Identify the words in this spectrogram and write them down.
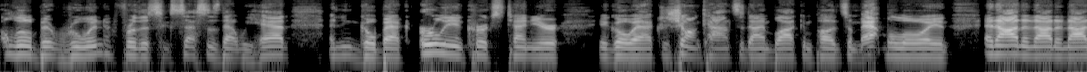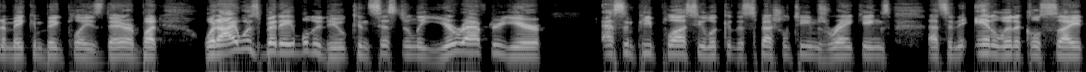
a little bit ruined for the successes that we had. And you go back early in Kirk's tenure, you go back to Sean Considine blocking punts and Matt Milloy and, and on and on and on and making big plays there. But what I was been able to do consistently year after year, S&P Plus, you look at the special teams rankings. That's an analytical site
